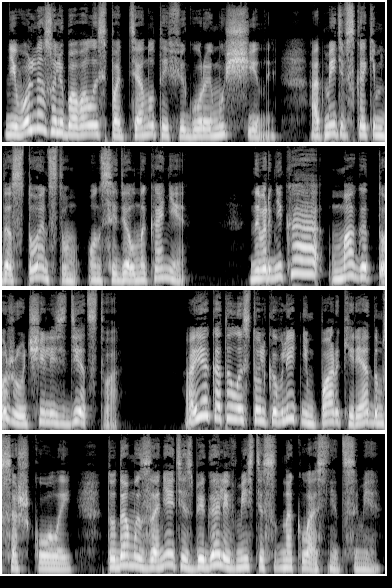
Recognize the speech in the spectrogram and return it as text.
Невольно залюбовалась подтянутой фигурой мужчины, отметив, с каким достоинством он сидел на коне. Наверняка мага тоже учили с детства. А я каталась только в летнем парке рядом со школой. Туда мы с занятий сбегали вместе с одноклассницами.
